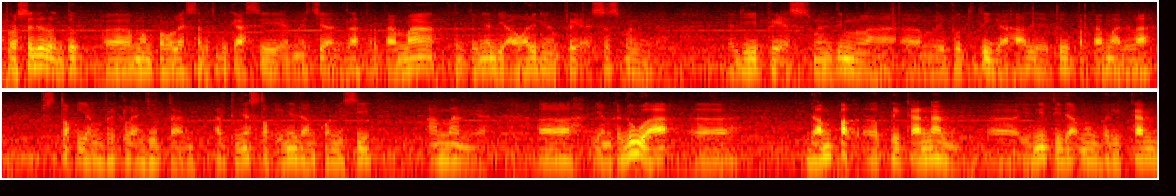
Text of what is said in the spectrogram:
Prosedur untuk uh, memperoleh sertifikasi MSC adalah pertama tentunya diawali dengan pre-assessment ya. Jadi pre-assessment itu uh, meliputi tiga hal yaitu pertama adalah stok yang berkelanjutan. Artinya stok ini dalam kondisi aman ya. Uh, yang kedua uh, dampak uh, perikanan uh, ini tidak memberikan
